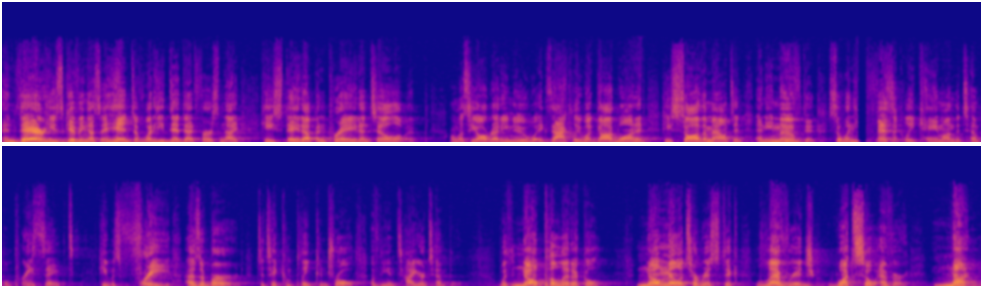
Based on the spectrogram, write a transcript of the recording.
And there he's giving us a hint of what he did that first night. He stayed up and prayed until, unless he already knew exactly what God wanted, he saw the mountain and he moved it. So when he physically came on the temple precinct, he was free as a bird to take complete control of the entire temple with no political, no militaristic leverage whatsoever. None.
